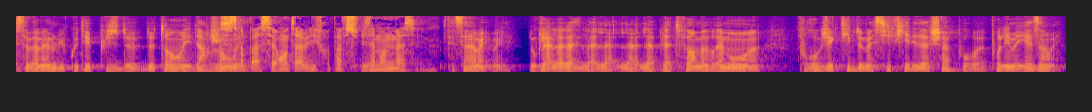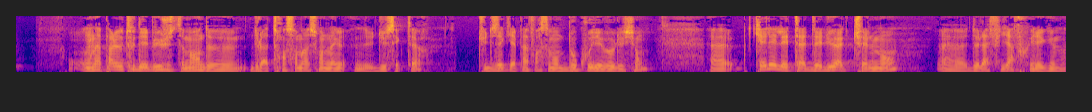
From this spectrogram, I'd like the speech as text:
Ça va même lui coûter plus de, de temps et d'argent. Ce sera pas assez rentable, il fera pas suffisamment de masse. C'est ça, oui, oui. Donc là, la, la, la, la, la plateforme a vraiment pour objectif de massifier les achats pour, pour les magasins. Oui. On a parlé au tout début justement de, de la transformation du secteur. Tu disais qu'il n'y a pas forcément beaucoup d'évolution. Euh, quel est l'état des lieux actuellement euh, de la filière fruits et légumes?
